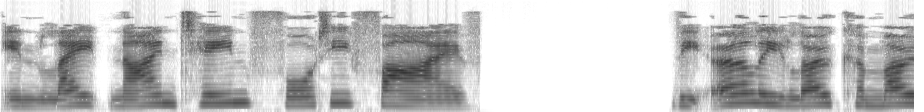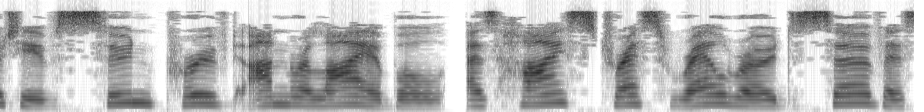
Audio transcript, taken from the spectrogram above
in late 1945. The early locomotives soon proved unreliable, as high-stress railroad service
